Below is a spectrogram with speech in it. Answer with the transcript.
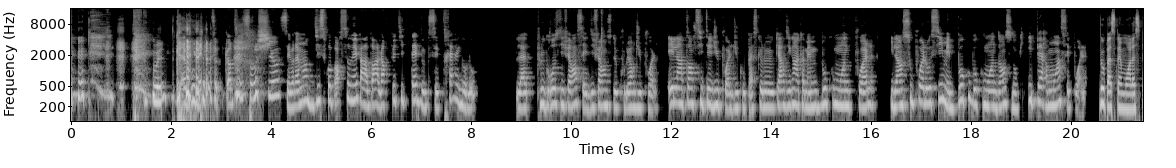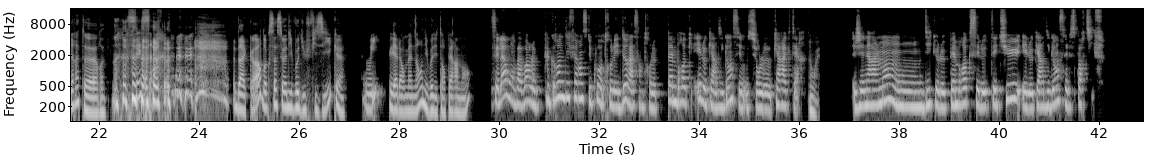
oui. La boulette. Quand ils sont chiots, c'est vraiment disproportionné par rapport à leur petite tête, donc c'est très rigolo. La plus grosse différence, c'est la différence de couleur du poil et l'intensité du poil, du coup, parce que le cardigan a quand même beaucoup moins de poils. Il a un sous-poil aussi, mais beaucoup, beaucoup moins dense, donc hyper moins ses poils. Vous passerez moins l'aspirateur. C'est ça. D'accord, donc ça c'est au niveau du physique. Oui. Et alors maintenant, au niveau du tempérament? C'est là où on va voir la plus grande différence du coup entre les deux races, entre le Pembroke et le Cardigan, c'est sur le caractère. Ouais. Généralement, on dit que le Pembroke c'est le têtu et le Cardigan c'est le sportif.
